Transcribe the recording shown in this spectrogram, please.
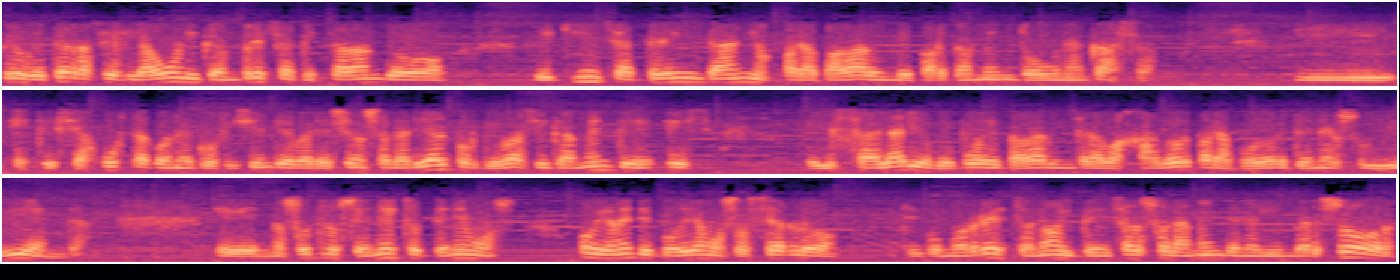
creo que Terras es la única empresa que está dando de 15 a 30 años para pagar un departamento o una casa y es que se ajusta con el coeficiente de variación salarial porque básicamente es el salario que puede pagar un trabajador para poder tener su vivienda. Eh, nosotros en esto tenemos, obviamente podríamos hacerlo este, como el resto, ¿no? Y pensar solamente en el inversor,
